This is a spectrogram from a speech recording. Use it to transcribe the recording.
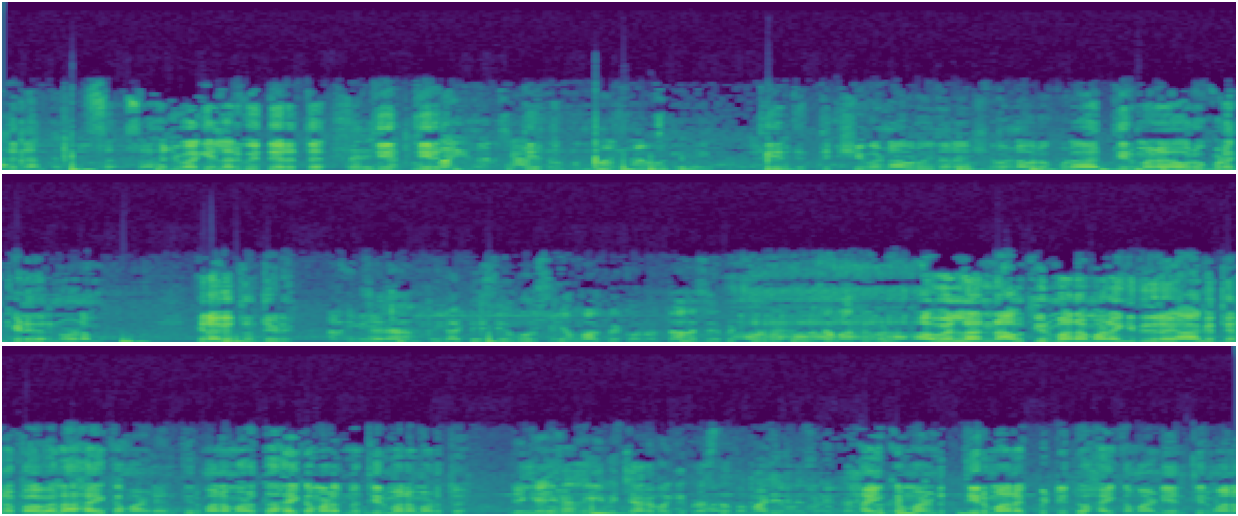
ಅದನ್ನ ಸಹಜವಾಗಿ ಎಲ್ಲರಿಗೂ ಇದ್ದೇ ಇರುತ್ತೆ. ಶಿವಣ್ಣ ಅವರು ಇದ್ದಾರೆ. ಶಿವಣ್ಣ ಅವರು ಕೂಡ ತೀರ್ಮಾನ, ಅವರು ಕೂಡ ಕೇಳಿದ್ದಾರೆ. ನೋಡೋಣ ಏನಾಗುತ್ತೆ ಅಂತೇಳಿ. ಸರ್ ಈಗ ಡಿ ಸಿ ಎಂ ಸಿಎಂ ಆಗ್ಬೇಕು ಅನ್ನೋಂತ ಆಸೆ ಬಿಟ್ಕೊಡ್ಬೇಕು ಅನ್ನೋಂತ ಮಾತುಗಳು. ಅವೆಲ್ಲ ನಾವು ತೀರ್ಮಾನ ಮಾಡಂಗಿದ್ರೆ ಆಗತ್ತೇನಪ್ಪ? ಅವೆಲ್ಲ ಹೈಕಮಾಂಡ್ ಏನ್ ತೀರ್ಮಾನ ಮಾಡುತ್ತೆ? ಹೈಕಮಾಂಡ್ ಅದನ್ನ ತೀರ್ಮಾನ ಮಾಡುತ್ತೆ. ಈ ವಿಚಾರವಾಗಿ ಪ್ರಸ್ತಾಪ ಮಾಡಿದ್ರೆ ಸರ್ ಹೈಕಮಾಂಡ್ ತೀರ್ಮಾನಕ್ಕೆ ಬಿಟ್ಟಿದ್ದು ಹೈಕಮಾಂಡ್ ಏನ್ ತೀರ್ಮಾನ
